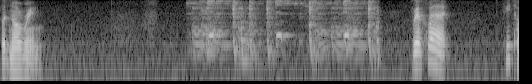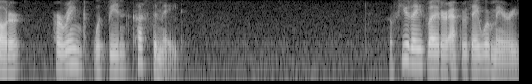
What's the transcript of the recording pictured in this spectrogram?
but no ring. Red flag. He told her her ring was being custom made. A few days later, after they were married,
